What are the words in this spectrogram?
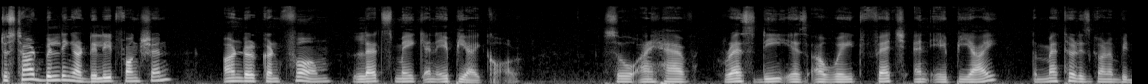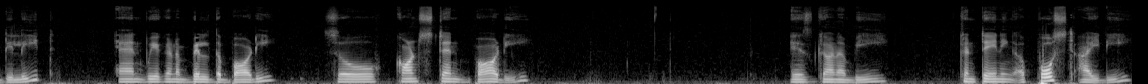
To start building our delete function under confirm let's make an API call. So I have restd is await fetch an API the method is going to be delete and we're going to build the body. So constant body is gonna be containing a post ID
